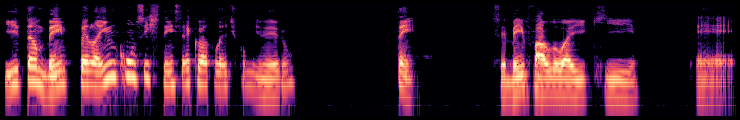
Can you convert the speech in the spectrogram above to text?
E também pela inconsistência que o Atlético Mineiro tem. Você bem falou aí que é,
